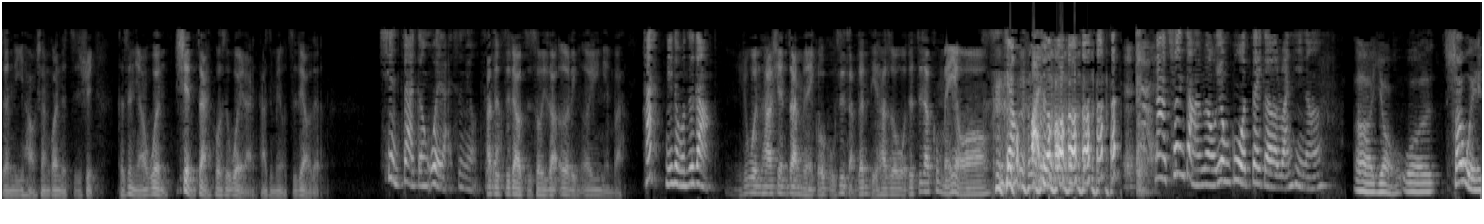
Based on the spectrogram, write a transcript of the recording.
整理好相关的资讯。可是你要问现在或是未来，他是没有资料的。现在跟未来是没有资料。他的资料只收集到二零二一年吧？哈？你怎么知道？你就问他现在美国股市涨跟跌，他说我的资料库没有哦。你好烦哦。那村长有没有用过这个软体呢？呃，有，我稍微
